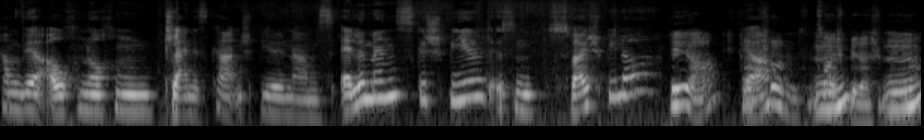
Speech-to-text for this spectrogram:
haben wir auch noch ein kleines Kartenspiel namens Elements gespielt. Ist ein Zweispieler. Ja, ich glaube Ja. Mhm. schon. Zwei Spielerspiel. ja.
